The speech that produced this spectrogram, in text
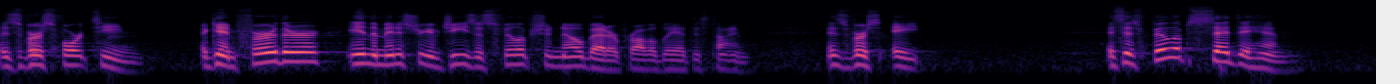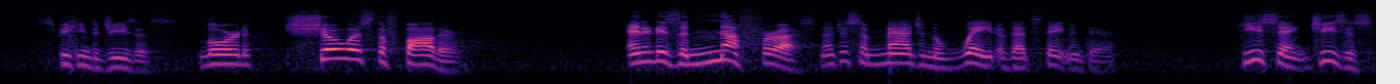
It's verse 14. Again, further in the ministry of Jesus, Philip should know better probably at this time. It's verse 8. It says, Philip said to him, speaking to Jesus, Lord, show us the Father, and it is enough for us. Now just imagine the weight of that statement there. He's saying, Jesus,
